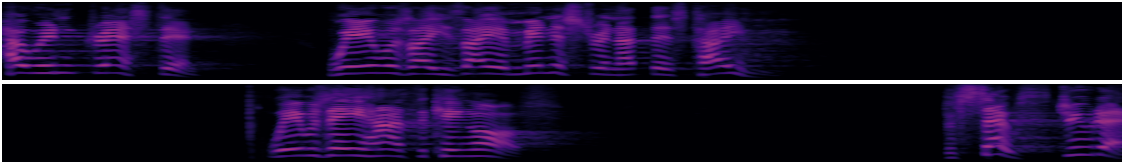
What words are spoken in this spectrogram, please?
How interesting. Where was Isaiah ministering at this time? Where was Ahaz the king of? The south, Judah.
